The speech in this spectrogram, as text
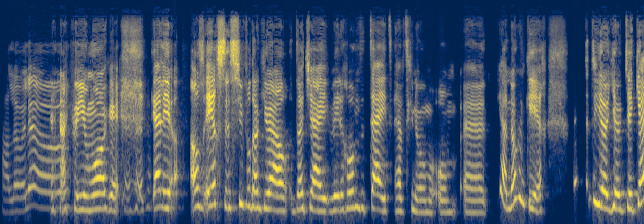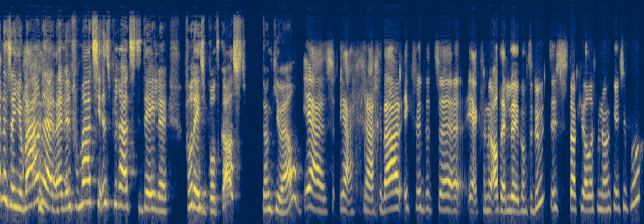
Hallo, hallo. Goedemorgen. Kelly, als eerste super dankjewel dat jij wederom de tijd hebt genomen om uh, ja, nog een keer je, je, je kennis en je waarde en informatie en inspiratie te delen voor deze podcast. Dankjewel. Ja, ja graag gedaan. Ik vind, het, uh, ja, ik vind het altijd leuk om te doen. Dus dankjewel dat je me nog een keertje vroeg.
